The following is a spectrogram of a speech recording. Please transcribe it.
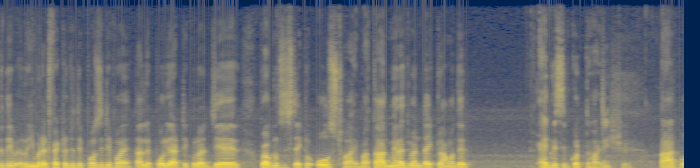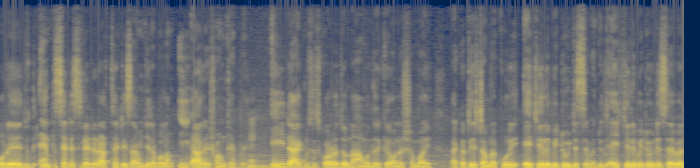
যদি রিমাইটেড ফ্যাক্টর যদি পজিটিভ হয় তাহলে পলিআর্টিকুলার যে প্রগনোসিসটা একটু ওস্ট হয় বা তার ম্যানেজমেন্টটা একটু আমাদের অ্যাগ্রেসিভ করতে হয়। নিশ্চয়ই। তারপরে যদি অ্যান্টিসাইটিসিলেটেড আর্থাইটিস আমি যেটা বললাম ইআর এর সংক্ষেপে এই ডায়াগনোসিস করার জন্য আমাদেরকে অনেক সময় একটা টেস্ট আমরা করি H L B twenty seven যদি H L B twenty seven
